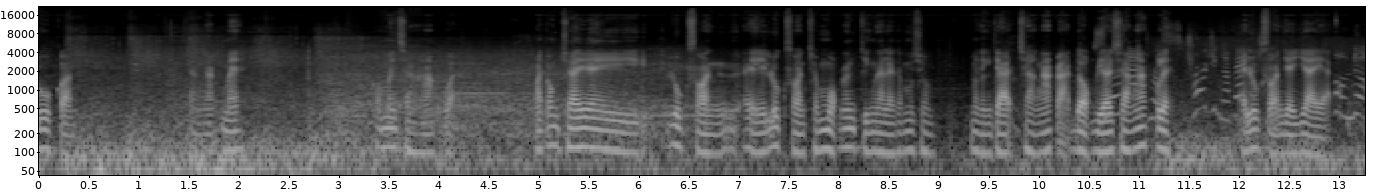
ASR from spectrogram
ลูกก่อนจะงักไหมก็ไม่ชะงักว่ะมันต้องใช้ไอ้ลูกศรไอ้ลูกศรฉมวกนั่นจริงนั่นแหละท่านผู้ชม มันถึงจะชะงักอะดอกเดียว Zora ชะงักเลยไอ้ลูกศรใหญ่ๆอะ Oh no.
